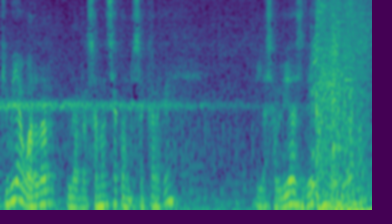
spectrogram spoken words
Aquí voy a guardar la resonancia cuando se cargue. Y las habilidades definitivas.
